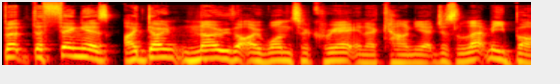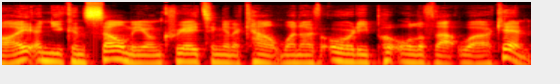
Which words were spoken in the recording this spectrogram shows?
But the thing is, I don't know that I want to create an account yet. Just let me buy and you can sell me on creating an account when I've already put all of that work in.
